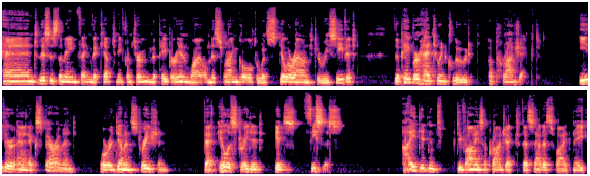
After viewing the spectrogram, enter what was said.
and this is the main thing that kept me from turning the paper in while Miss Reingold was still around to receive it, the paper had to include a project, either an experiment or a demonstration that illustrated its thesis. I didn't devise a project that satisfied me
